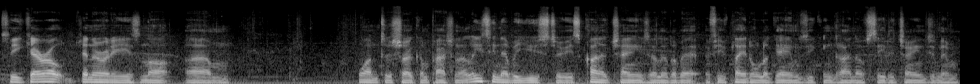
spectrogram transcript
See, Geralt generally is not um, one to show compassion. At least he never used to. He's kind of changed a little bit. If you've played all the games, you can kind of see the change in him.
